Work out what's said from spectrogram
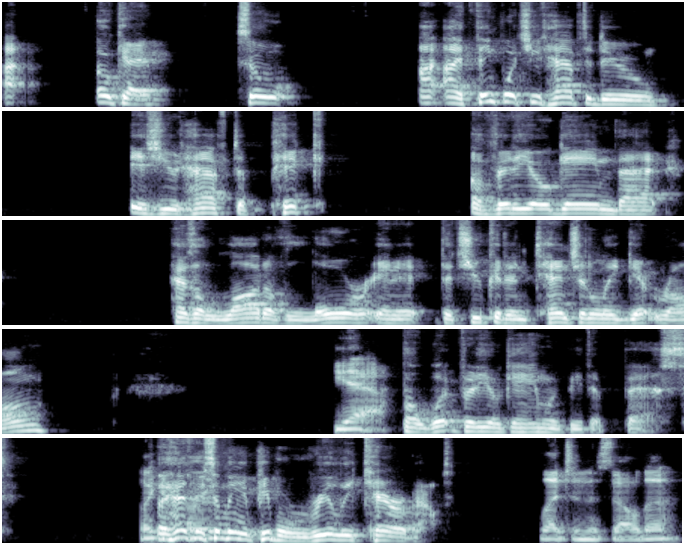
I, okay. So I, I think what you'd have to do is you'd have to pick a video game that has a lot of lore in it that you could intentionally get wrong. Yeah, But what video game would be the best? like It has to be something that people really care about. Legend of Zelda.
